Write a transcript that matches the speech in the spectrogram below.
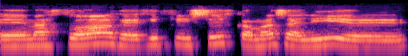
euh, m'asseoir, réfléchir comment j'allais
